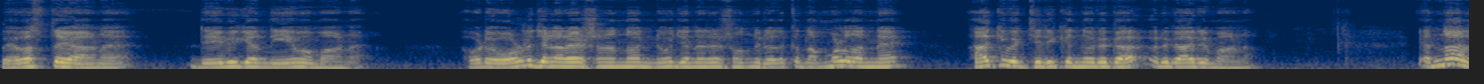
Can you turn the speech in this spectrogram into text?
വ്യവസ്ഥയാണ് ദൈവിക നിയമമാണ്. അവിടെ ഓൾഡ് ജനറേഷൻ എന്നോ ന്യൂ ജനറേഷൻ ഒന്നുമില്ല. അതൊക്കെ നമ്മൾ തന്നെ ആക്കി വെച്ചിരിക്കുന്ന ഒരു ഒരു കാര്യമാണ്. എന്നാൽ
